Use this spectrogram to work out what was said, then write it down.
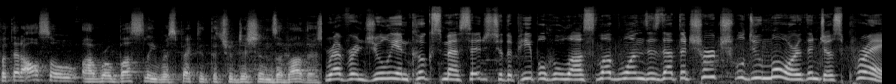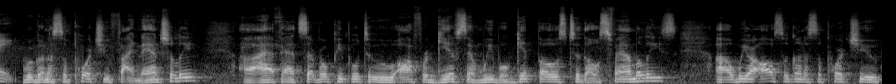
but that also uh, robustly respected the traditions of others. Reverend Julian Cook's message to the people who lost loved ones is that the church will do more than just pray. We're going to support you financially. Uh, I have had several people to offer gifts, and we will get those to those families. Uh, we are also going to support you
